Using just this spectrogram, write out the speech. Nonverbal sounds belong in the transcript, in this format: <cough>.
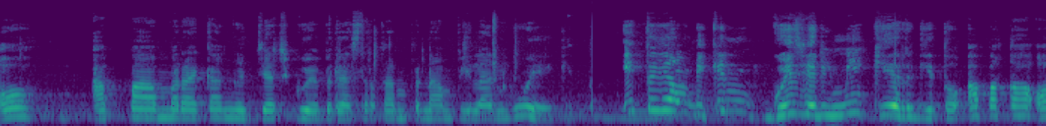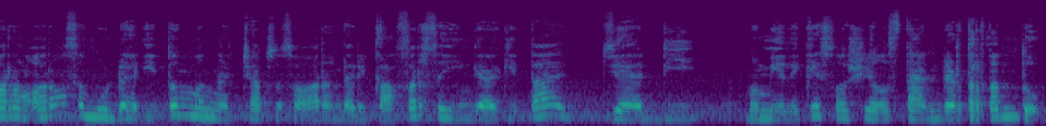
oh apa mereka ngejudge gue berdasarkan penampilan gue gitu itu yang bikin gue jadi mikir gitu apakah orang-orang semudah itu mengecap seseorang dari cover sehingga kita jadi memiliki social standard tertentu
